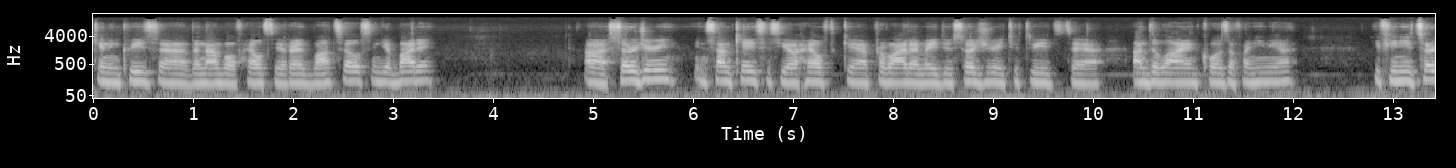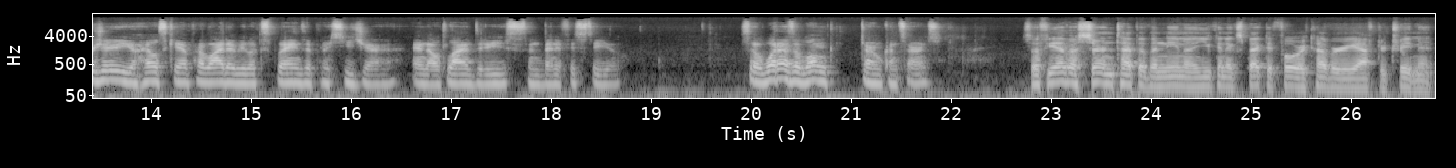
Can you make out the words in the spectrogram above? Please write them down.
can increase uh, the number of healthy red blood cells in your body. Uh, surgery, in some cases, your healthcare provider may do surgery to treat the underlying cause of anemia. If you need surgery, your healthcare provider will explain the procedure and outline the risks and benefits to you. So, what are the long term concerns? So, if you have a certain type of anemia, you can expect a full recovery after treatment.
